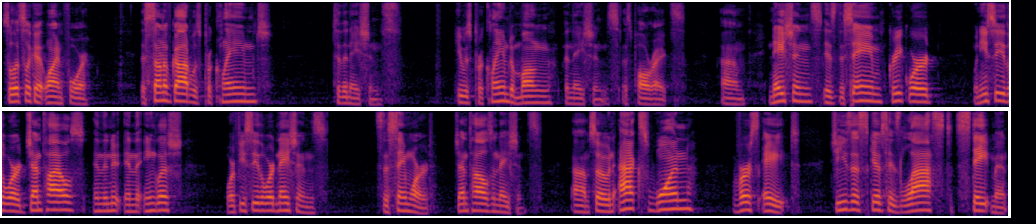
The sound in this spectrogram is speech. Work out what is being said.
So let's look at line four the Son of God was proclaimed to the nations. He was proclaimed among the nations, as Paul writes. Um, nations is the same Greek word. When you see the word Gentiles in the, New, in the English, or if you see the word nations, it's the same word Gentiles and nations. Um, so in Acts 1, verse 8, Jesus gives his last statement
